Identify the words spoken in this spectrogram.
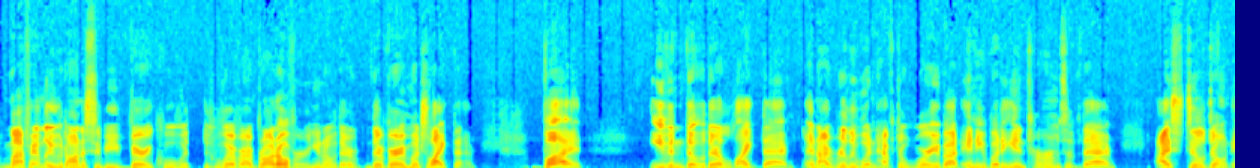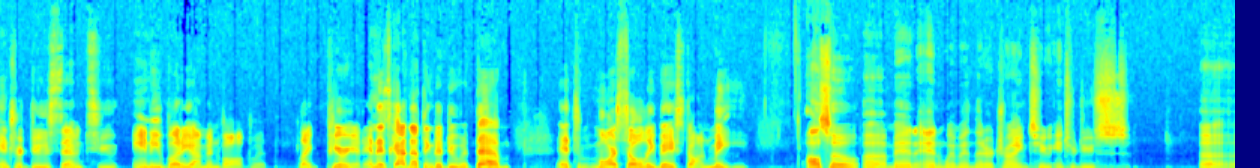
my family would honestly be very cool with whoever I brought over. You know, they're they're very much like that. But even though they're like that, and I really wouldn't have to worry about anybody in terms of that, I still don't introduce them to anybody I'm involved with. Like, period. And it's got nothing to do with them. It's more solely based on me. also uh, men and women that are trying to introduce uh,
